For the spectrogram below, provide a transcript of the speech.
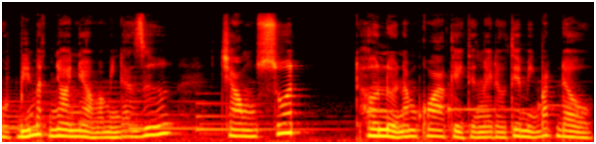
một bí mật nho nhỏ mà mình đã giữ trong suốt hơn nửa năm qua, kể từ ngày đầu tiên mình bắt đầu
